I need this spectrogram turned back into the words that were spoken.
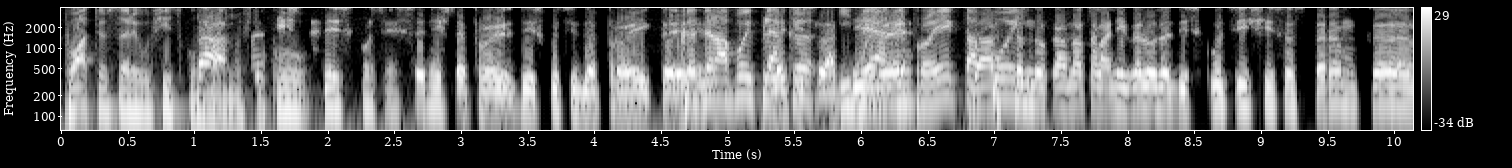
Poate o să reușiți cumva, da, nu știu, cu... Niște discuții, sunt niște pro- discuții de proiecte Că de la voi pleacă ideea de proiect, dar apoi... sunt deocamdată la nivelul de discuții și să sperăm că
